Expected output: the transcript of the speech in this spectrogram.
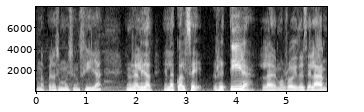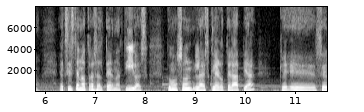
una operación muy sencilla, en realidad, en la cual se retira la hemorroides del ano. Existen otras alternativas, como son la escleroterapia, que, eh, se,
